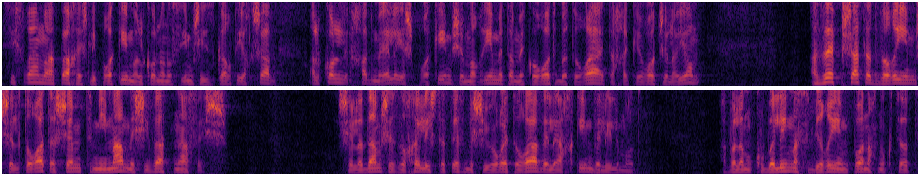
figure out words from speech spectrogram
ספרי המהפך, יש לי פרקים על כל הנושאים שהזכרתי עכשיו, על כל אחד מאלה יש פרקים שמראים את המקורות בתורה, את החקירות של היום. אז זה פשט הדברים של תורת השם תמימה משיבת נפש, של אדם שזוכה להשתתף בשיעורי תורה ולהחכים וללמוד. אבל המקובלים מסבירים, פה אנחנו קצת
